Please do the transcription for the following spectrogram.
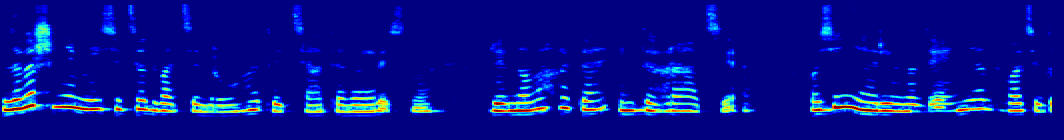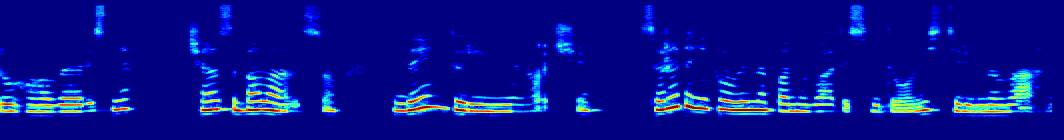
Завершення місяця 22-30 вересня. Рівновага та інтеграція. Осіннє рівнодення 22 вересня. Час балансу. День дорівнює ночі. Всередині повинна панувати свідомість рівноваги.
